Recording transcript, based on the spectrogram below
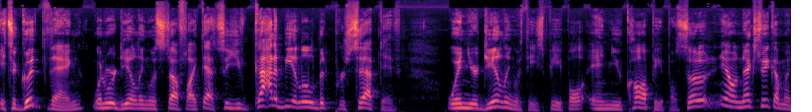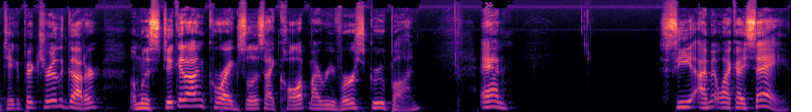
it's a good thing when we're dealing with stuff like that. So you've got to be a little bit perceptive when you're dealing with these people and you call people. So, you know, next week I'm going to take a picture of the gutter. I'm going to stick it on Craigslist. I call up my reverse Groupon. And See, I mean, like I say,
